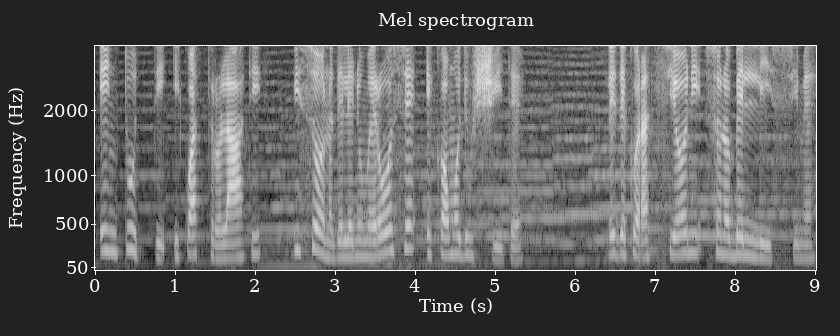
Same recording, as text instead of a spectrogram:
e in tutti i quattro lati vi sono delle numerose e comode uscite. Le decorazioni sono bellissime.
